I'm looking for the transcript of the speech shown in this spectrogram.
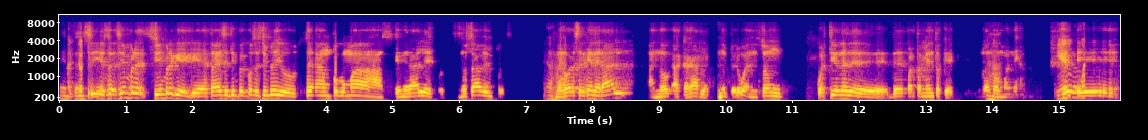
Entonces, sí, siempre, siempre que, que, están ese tipo de cosas, siempre digo, sean un poco más generales, pues, si no saben, pues mejor ser general a no a cagarla. Pero bueno, son cuestiones de, de departamentos que no nos manejan. Eh,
